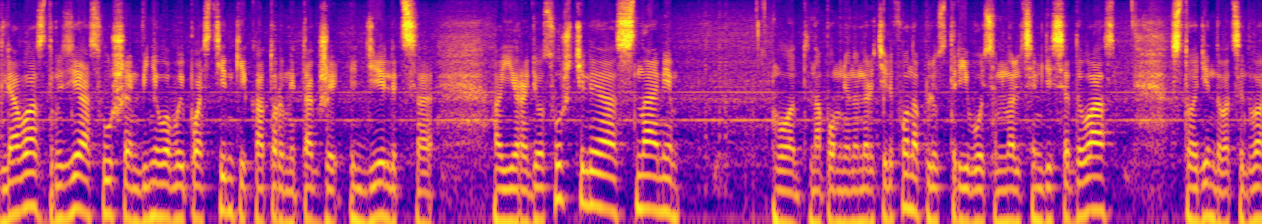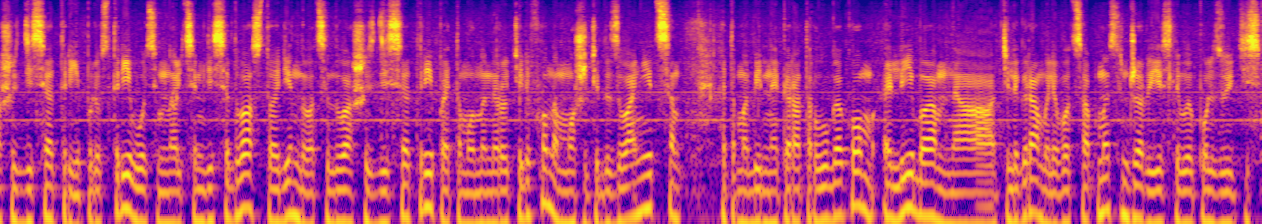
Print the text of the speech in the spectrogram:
для вас, друзья, слушаем виниловые пластинки, которыми также делятся и радиослушатели с нами нами. Вот, напомню, номер телефона плюс 3 8072 101 22 63 плюс 3 8072 101 22 63 по этому номеру телефона можете дозвониться. Это мобильный оператор Лугаком, либо э, Telegram или WhatsApp Messenger, если вы пользуетесь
